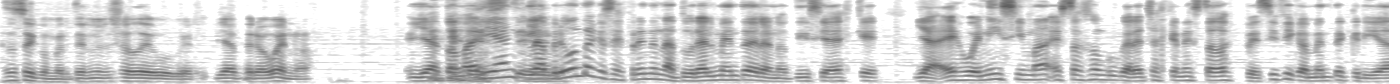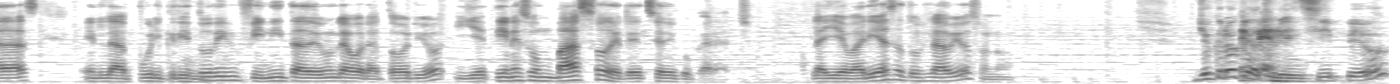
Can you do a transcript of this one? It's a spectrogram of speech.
Eso se convirtió en el show de Google. Ya, pero bueno. Ya, tomarían. Este- La pregunta que se desprende naturalmente de la noticia es que, ya, es buenísima. Estas son cucarachas que han estado específicamente criadas en la pulcritud infinita de un laboratorio y tienes un vaso de leche de cucaracha. ¿La llevarías a tus labios o no? Yo creo que al Depende. principio.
